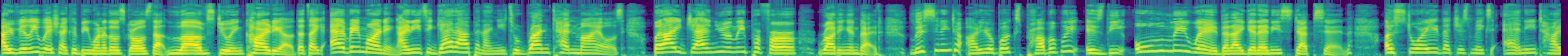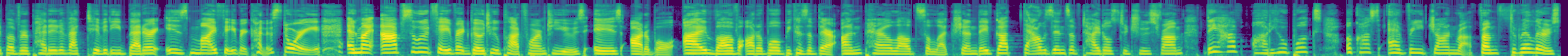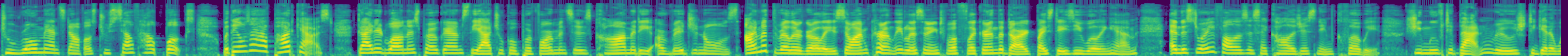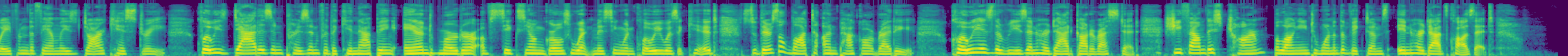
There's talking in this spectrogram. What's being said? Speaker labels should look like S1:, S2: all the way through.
S1: I really wish I could be one of those girls that loves doing cardio. That's like every morning I need to get up and I need to run 10 miles. But I genuinely prefer rotting in bed. Listening to audiobooks probably is the only way that I get any steps in. A story that just makes any type of repetitive activity better is my favorite kind of story. And my absolute favorite go to platform to use is Audible. I love Audible because of their unparalleled selection. They've got thousands of titles to choose from, they have audiobooks across every genre, from thrillers to romance novels to self help books. But they also have podcasts, guided wellness programs, theatrical performances, comedy, originals. I'm a thriller girly, so I'm currently listening to A Flicker in the Dark by Stacy Willingham. And the story follows a psychologist named Chloe. She moved to Baton Rouge to get away from the family's dark history. Chloe's dad is in prison for the kidnapping and murder of six young girls who went missing when Chloe was a kid, so there's a lot to unpack already. Chloe is the reason her dad got arrested. She found this charm belonging belonging to one of the victims in her dad's closet.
